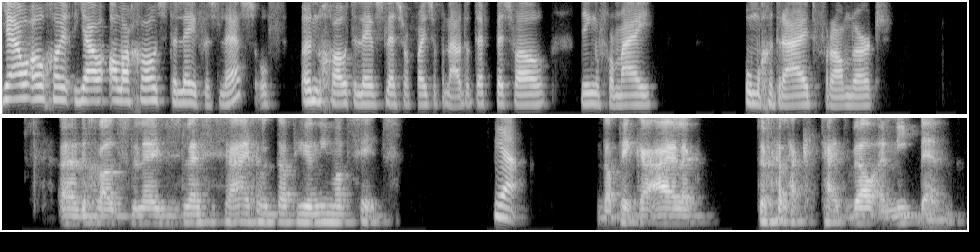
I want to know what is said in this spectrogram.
jouw ogen, jouw allergrootste levensles? Of een grote levensles waarvan je zegt van nou, dat heeft best wel dingen voor mij omgedraaid, veranderd. Eh, de grootste levensles is eigenlijk dat hier niemand zit. Ja, Dat ik er eigenlijk tegelijkertijd wel en niet ben.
